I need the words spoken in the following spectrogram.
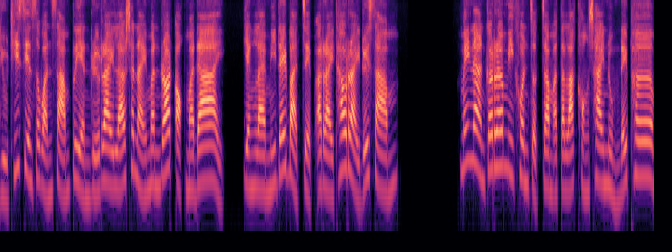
อยู่ที่เซียนสวรรค์สามเปลี่ยนหรือไรแล้วฉะไหนมันรอดออกมาได้ ยังแลมิได้บาดเจ็บอะไรเท่าไหร่ด้วยซ้ำ ไม่นานก็เริ่มมีคนจดจำอัตลักษณ์ของชายหนุ่มได้เพิ่ม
